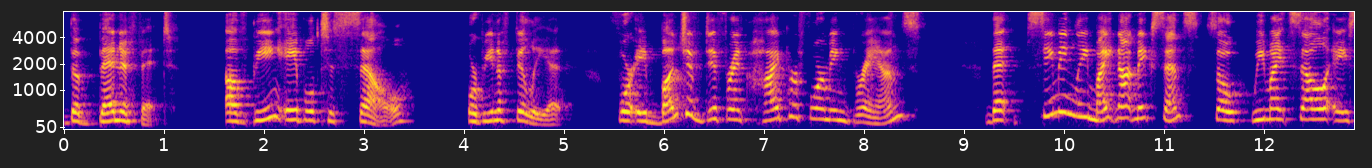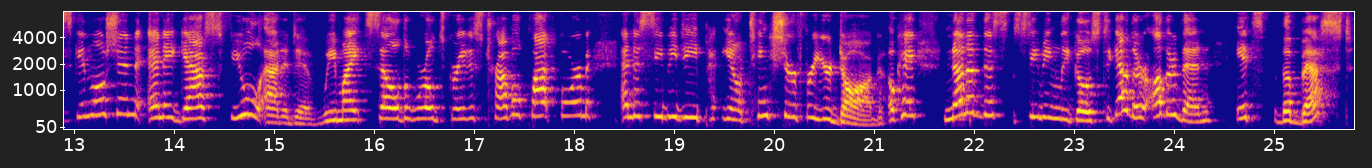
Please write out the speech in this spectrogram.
the benefit of being able to sell or be an affiliate for a bunch of different high performing brands that seemingly might not make sense. So we might sell a skin lotion and a gas fuel additive. We might sell the world's greatest travel platform and a CBD, you know, tincture for your dog. Okay? None of this seemingly goes together other than it's the best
